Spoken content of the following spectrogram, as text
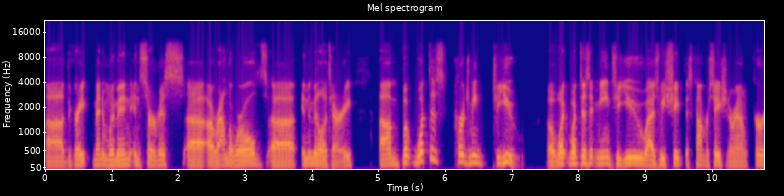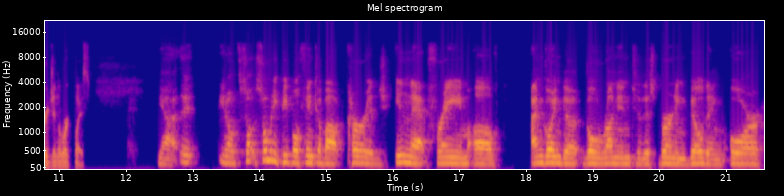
uh, the great men and women in service uh, around the world uh, in the military. Um, but what does courage mean to you? Uh, what what does it mean to you as we shape this conversation around courage in the workplace? Yeah, it, you know, so so many people think about courage in that frame of I'm going to go run into this burning building, or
